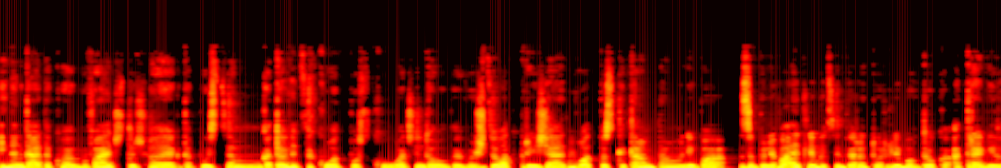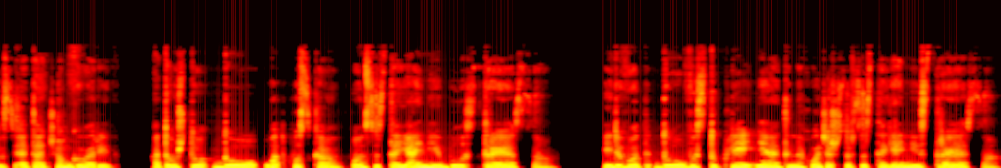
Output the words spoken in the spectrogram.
Иногда такое бывает, что человек, допустим, готовится к отпуску, очень долго его ждет, приезжает в отпуск, и там, там либо заболевает, либо температура, либо вдруг отравился. Это о чем говорит? О том, что до отпуска он в состоянии был стресса. Или вот до выступления ты находишься в состоянии стресса,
